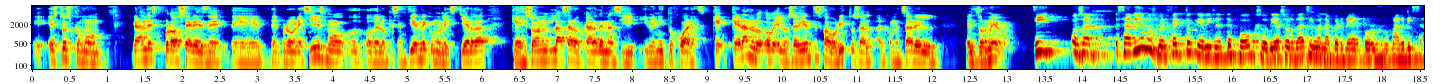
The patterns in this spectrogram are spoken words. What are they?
eh, estos como grandes próceres de, del progresismo o, de lo que se entiende como la izquierda, que son Lázaro Cárdenas y, Benito Juárez, que, eran los evidentes favoritos al, comenzar el, el torneo? Sí, o sea, sabíamos perfecto que Vicente Fox o Díaz Ordaz iban a perder por Madriza,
